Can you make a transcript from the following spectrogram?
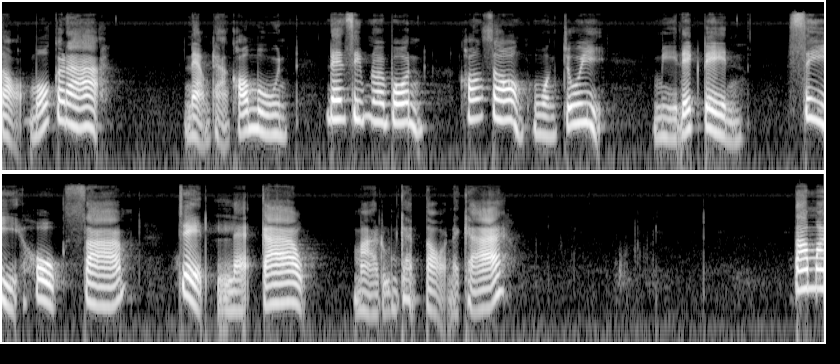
สองมกรา แนวทางข้อมูล เด่น10หน่วยบนของซองห่วงจุย้ย มีเลขเด่น 4 6 3 7 และ 9 มารุนกันต่อนะคะ ตามมา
